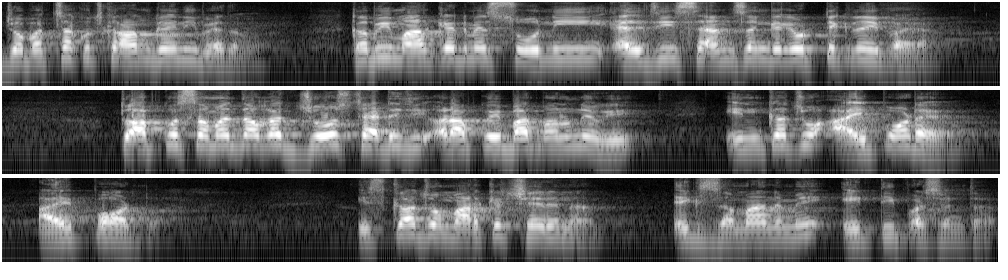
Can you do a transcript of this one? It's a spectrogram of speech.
जो बच्चा कुछ काम का ही नहीं पैदा हो कभी मार्केट में सोनी एल जी सैमसंग के टिक नहीं पाया। तो आपको समझना होगा जो स्ट्रेटेजी और आपको ये बात मालूम नहीं होगी, इनका जो आईपॉड है आईपॉड इसका जो मार्केट शेयर है ना, एक जमाने में 80 परसेंट था।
